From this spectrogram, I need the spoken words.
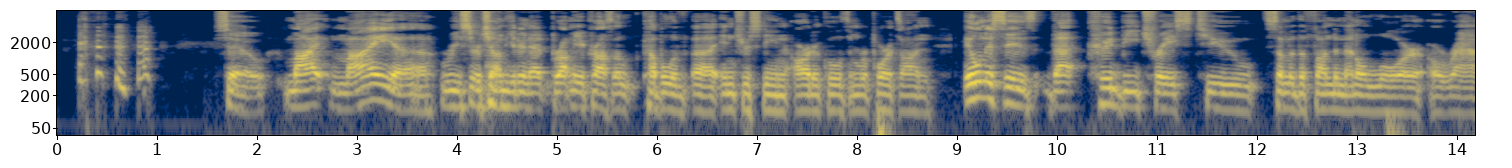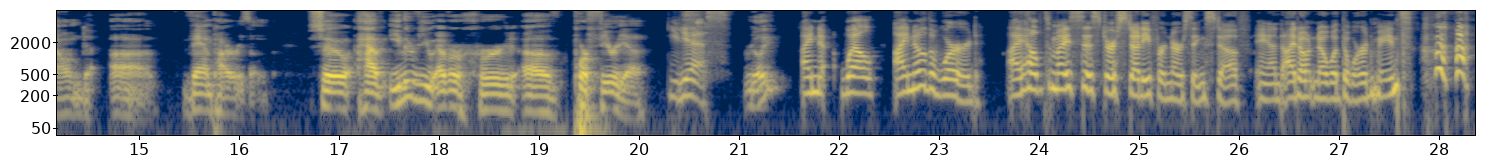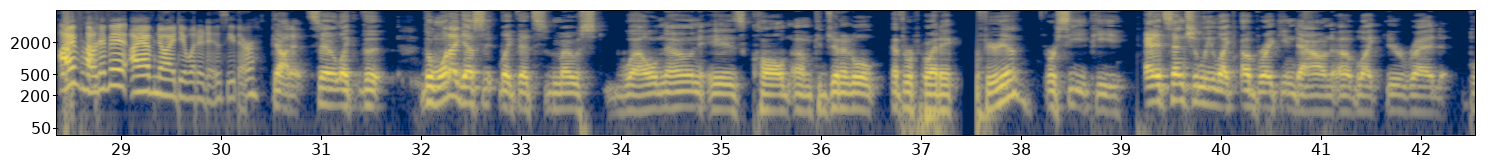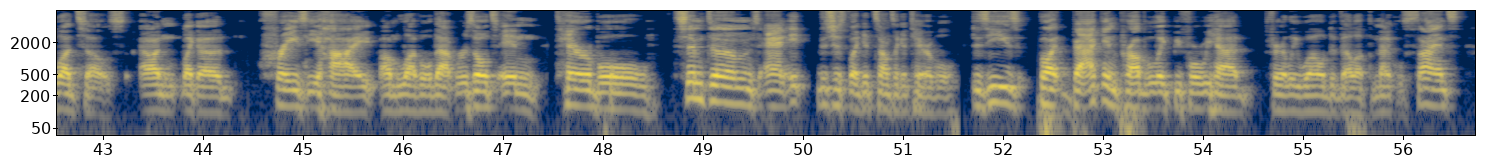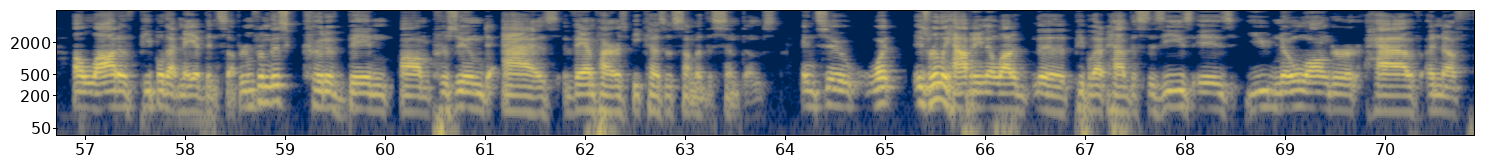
So my my uh, research on the internet brought me across a couple of uh, interesting articles and reports on illnesses that could be traced to some of the fundamental lore around uh, vampirism. So, have either of you ever heard of porphyria? yes. Really? I know. Well, I know the word. I helped my sister study for nursing stuff, and I don't know what the word means. I've heard of it. I have no idea what it is either. Got it. So, like the the one I guess like that's most well known is called um, congenital erythropoietic porphyria or CEP, and it's essentially like a breaking down of like your red blood cells on like a crazy high um level that results in terrible symptoms and it it's just like it sounds like a terrible disease but back in probably before we had fairly well developed medical science a lot of people that may have been suffering from this could have been um, presumed as vampires because of some of the symptoms. And so, what is really happening to a lot of the people that have this disease is you no longer have enough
